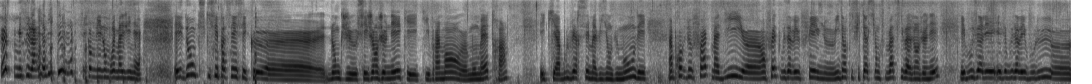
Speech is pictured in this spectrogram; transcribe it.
Mais c'est la réalité, hein. c'est comme les nombres imaginaires. Et donc, ce qui s'est passé, c'est que euh, donc c'est Jean Genet qui est, qui est vraiment euh, mon maître. hein, et qui a bouleversé ma vision du monde. Et un prof de fac m'a dit, euh, en fait, vous avez fait une identification massive à Jean Genet et vous, allez, et vous avez voulu euh,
